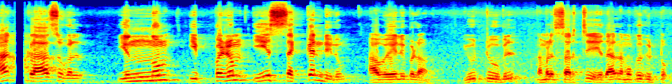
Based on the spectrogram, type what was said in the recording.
ആ ക്ലാസ്സുകൾ ഇന്നും ഇപ്പോഴും ഈ സെക്കൻഡിലും അവൈലബിൾ ആണ്. യൂട്യൂബിൽ നമ്മൾ സെർച്ച് ചെയ്താൽ നമുക്ക് കിട്ടും.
